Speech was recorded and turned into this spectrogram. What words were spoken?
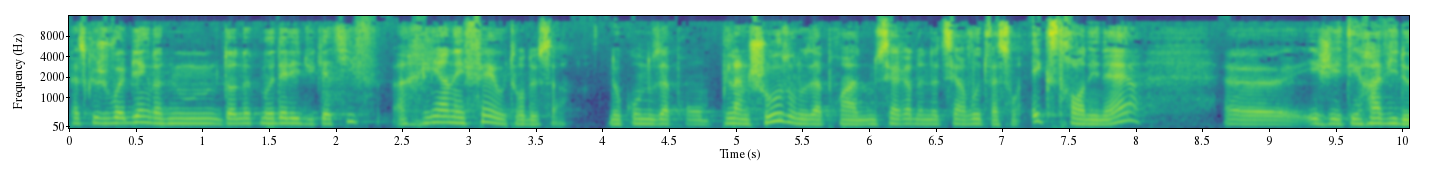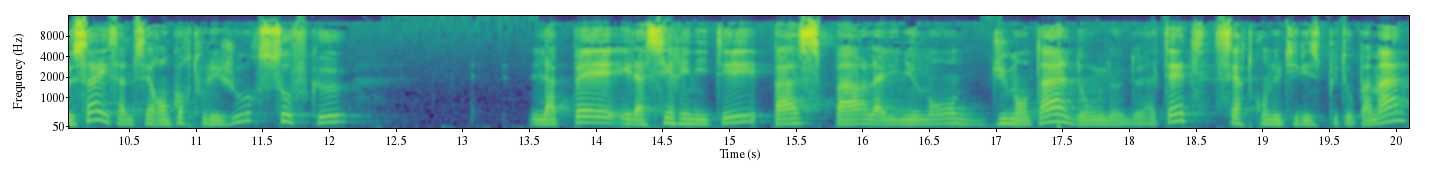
parce que je vois bien que dans notre, dans notre modèle éducatif rien n'est fait autour de ça. Donc on nous apprend plein de choses, on nous apprend à nous servir de notre cerveau de façon extraordinaire. Euh, et j'ai été ravie de ça et ça me sert encore tous les jours. Sauf que la paix et la sérénité passent par l'alignement du mental, donc de, la tête, certes qu'on utilise plutôt pas mal,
